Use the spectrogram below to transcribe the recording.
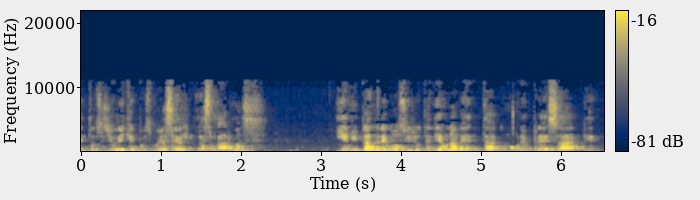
Entonces yo dije, pues voy a hacer las alarmas. Y en mi plan de negocio yo tenía una venta como una empresa que,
